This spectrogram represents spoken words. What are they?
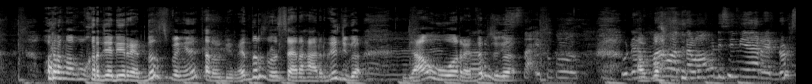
orang aku kerja di Red Doors pengennya taruh di Red Doors secara harga juga jauh. Red Doors juga bisa itu kalau udah Apa? mah hotel mama di sini ya Red Doors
